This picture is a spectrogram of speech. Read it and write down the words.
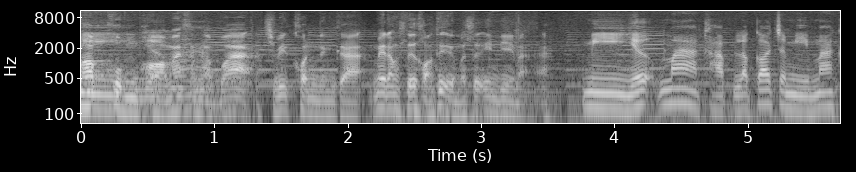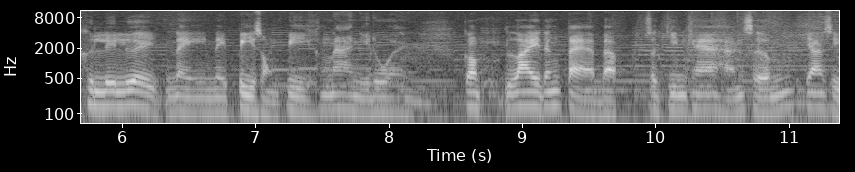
ครอบคลุมพอไหมเยะากสำหรับว่าชีวิตคนหนึ่งจะไม่ต้องซื้อของที่อื่นมาซื้ออินดีมอะมีเยอะมากครับ แล้วก็จะมีมากขึ้นเรื่อยๆ ในในปี 2 ปีข้างหน้านี้ด้วยอืมก็ไล่ตั้งแต่แบบสกินแคร์อาหารเสริม ยาสี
